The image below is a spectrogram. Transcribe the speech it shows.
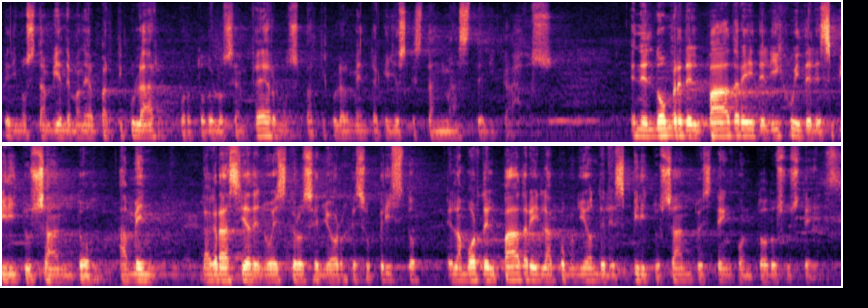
Pedimos también de manera particular por todos los enfermos, particularmente aquellos que están más delicados. En el nombre del Padre y del Hijo y del Espíritu Santo. Amén. La gracia de nuestro Señor Jesucristo, el amor del Padre y la comunión del Espíritu Santo estén con todos ustedes.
